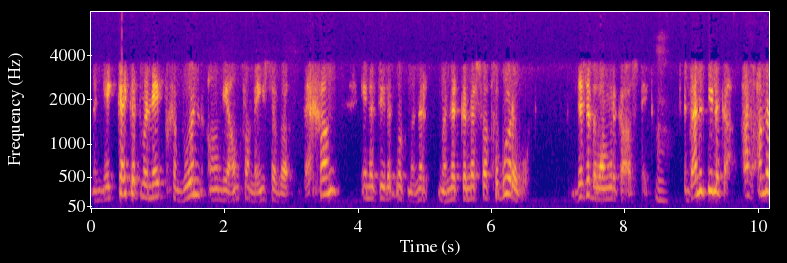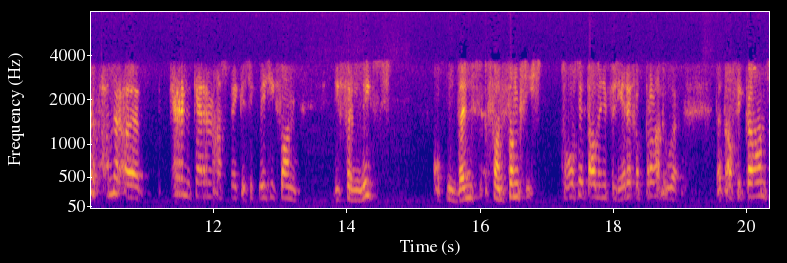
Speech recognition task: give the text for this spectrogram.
En jy kyk dit maar net gewoon aan die hand van mense wat weggaan en natuurlik ook minder minder kinders wat gebore word. Dis 'n belangrike aspek. Hmm. En dan natuurlik 'n ander ander uh, kern kern aspek is die kwessie van die verlies op die wins van funksies. So ons het al in die verlede gepraat oor dat Afrikaans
